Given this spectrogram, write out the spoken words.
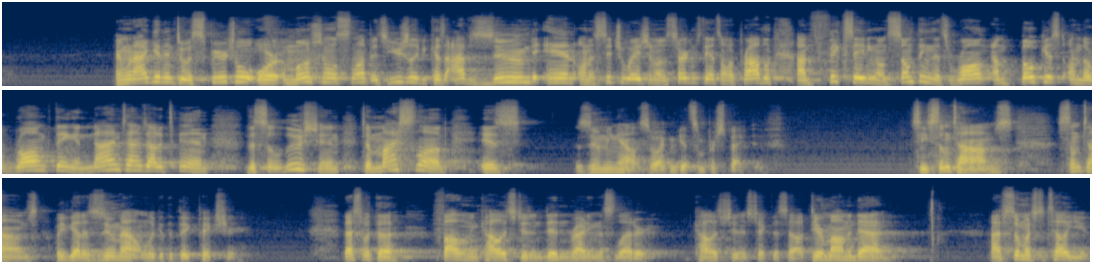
And when I get into a spiritual or emotional slump, it's usually because I've zoomed in on a situation, on a circumstance, on a problem. I'm fixating on something that's wrong. I'm focused on the wrong thing. And nine times out of ten, the solution to my slump is zooming out so I can get some perspective. See, sometimes, sometimes we've got to zoom out and look at the big picture. That's what the following college student did in writing this letter. College students, check this out. Dear mom and dad, I have so much to tell you.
